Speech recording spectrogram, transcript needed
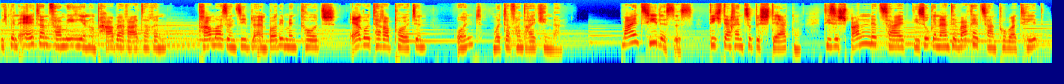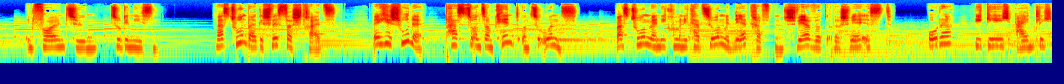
Ich bin Eltern-, Familien- und Paarberaterin, traumasensible Embodiment Coach, Ergotherapeutin und Mutter von drei Kindern. Mein Ziel ist es, dich darin zu bestärken, diese spannende Zeit, die sogenannte Wackelzahnpubertät, in vollen Zügen zu genießen. Was tun bei Geschwisterstreits? Welche Schule passt zu unserem Kind und zu uns? Was tun, wenn die Kommunikation mit Lehrkräften schwer wird oder schwer ist? Oder wie gehe ich eigentlich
